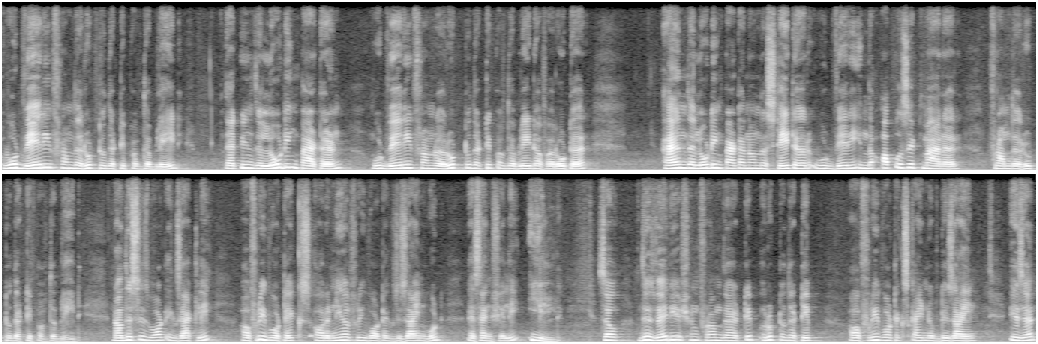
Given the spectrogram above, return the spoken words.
would vary from the root to the tip of the blade. That means, the loading pattern would vary from the root to the tip of the blade of a rotor and the loading pattern on the stator would vary in the opposite manner from the root to the tip of the blade. Now, this is what exactly a free vortex or a near free vortex design would essentially yield. So, this variation from the tip root to the tip of free vortex kind of design is an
